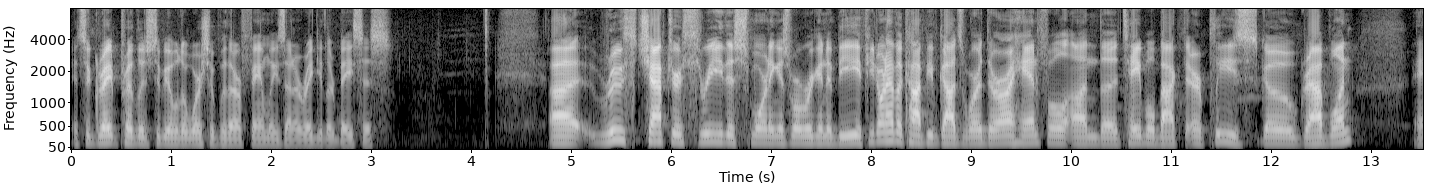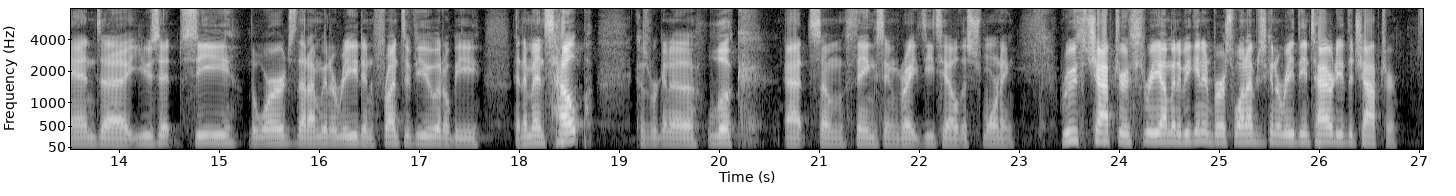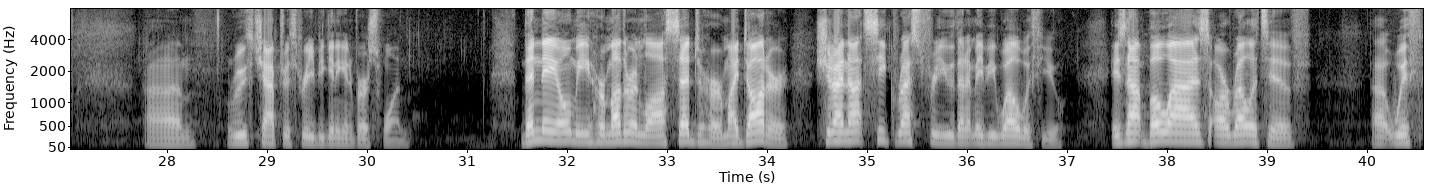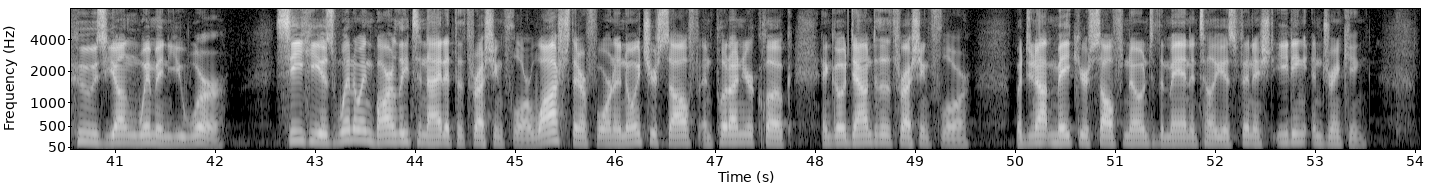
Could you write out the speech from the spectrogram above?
It's a great privilege to be able to worship with our families on a regular basis. Uh, Ruth chapter 3 this morning is where we're going to be. If you don't have a copy of God's Word, there are a handful on the table back there. Please go grab one and uh, use it. See the words that I'm going to read in front of you. It'll be an immense help because we're going to look at some things in great detail this morning. Ruth chapter 3, I'm going to begin in verse 1. I'm just going to read the entirety of the chapter. Um, Ruth chapter 3, beginning in verse 1. Then Naomi, her mother in law, said to her, My daughter, should I not seek rest for you that it may be well with you? Is not Boaz our relative uh, with whose young women you were? See, he is winnowing barley tonight at the threshing floor. Wash, therefore, and anoint yourself, and put on your cloak, and go down to the threshing floor. But do not make yourself known to the man until he has finished eating and drinking.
